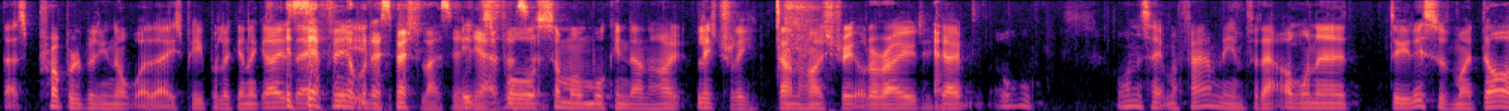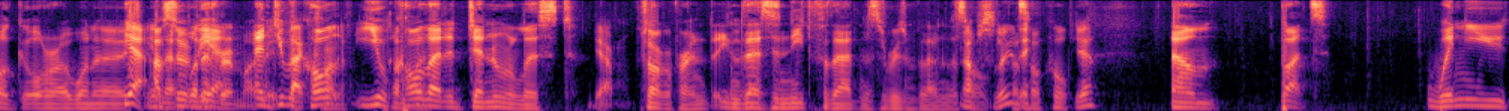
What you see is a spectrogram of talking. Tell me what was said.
that's probably not where those people are going to go. It's They're- definitely not what it- they specialize in. It's yeah, for it. someone walking down the high, literally down the high street or the road. who Go, oh, I want to take my family in for that. I want to do this with my dog, or I want to, yeah, you know, whatever yeah. it might and be. you would That call kind of- you would call that a generalist yeah, photographer, and you know, there's a need for that, and there's a reason for that, and that's absolutely, all. That's all cool. Yeah, Um, but when you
